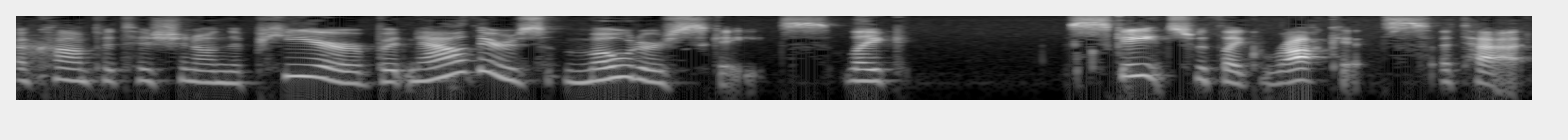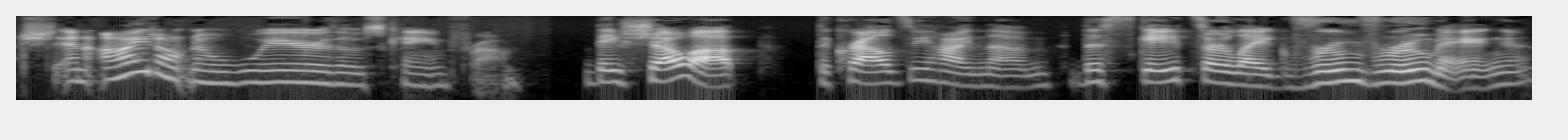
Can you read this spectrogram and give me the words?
a competition on the pier, but now there's motor skates. Like skates with like rockets attached. And I don't know where those came from. They show up, the crowd's behind them. The skates are like vroom vrooming,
